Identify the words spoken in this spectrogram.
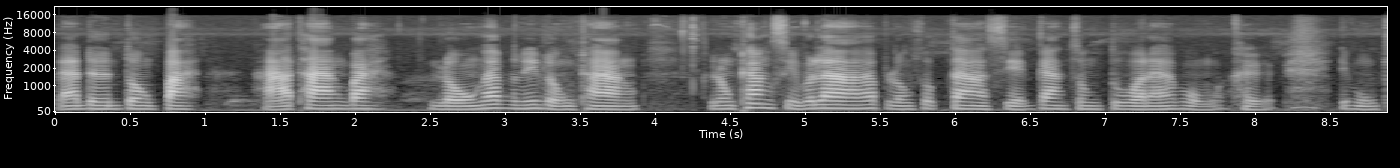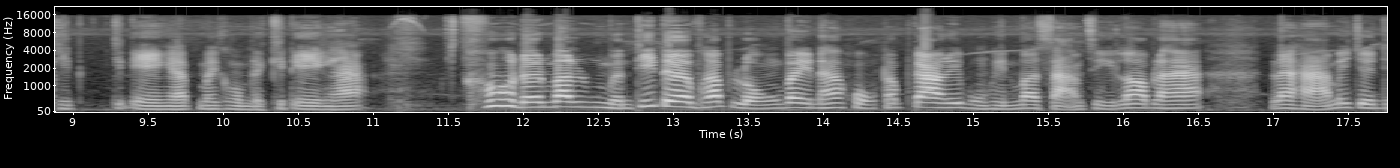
แล้วเดินตรงไปหาทางไปหลงครับตอนนี้หลงทางหลงทางเสียเวลาครับหลงสบตาเสียการทรงตัวนะครับผมเออที่ผมคิดคิดเองครับไม่ผมแต่คิดเองฮะโอ้เดินมาเหมือนที่เดิมครับ หลงไปนะหกทับเก้าที่ผมเห็นมาสามสี่รอบแล้วฮะและหาไม่เจอจ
